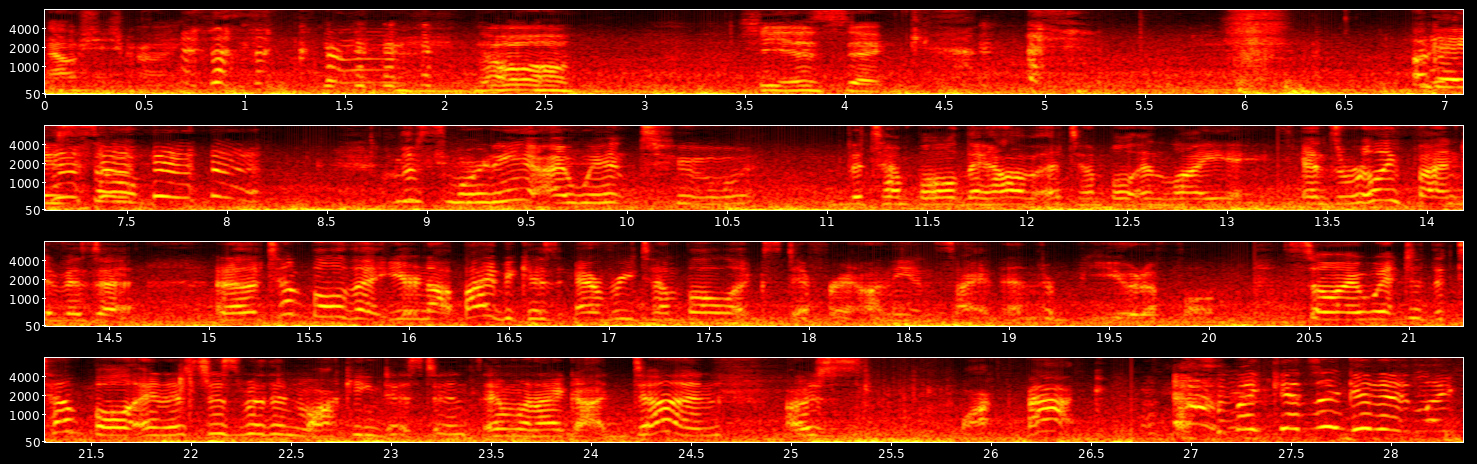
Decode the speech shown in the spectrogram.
Now she's crying. No, she is sick. Okay, so this morning I went to the temple. They have a temple in Laie, and it's really fun to visit another temple that you're not by because every temple looks different on the inside and they're beautiful. So I went to the temple, and it's just within walking distance. And when I got done, I was just walked back. My kids are gonna like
